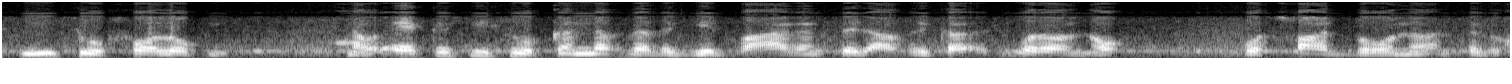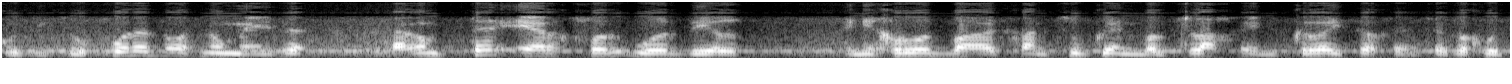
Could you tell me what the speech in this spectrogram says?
is nie so volop nie. Nou ek is nie so kundig dat ek weet waar in Suid-Afrika is oral nog fosfaatbronne en sulke goed. So voordat ons nou mense daarom te erg veroordeel en die groot baas gaan soek en wil slag en kruisig en sulke goed.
